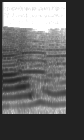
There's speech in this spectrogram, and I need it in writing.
好。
